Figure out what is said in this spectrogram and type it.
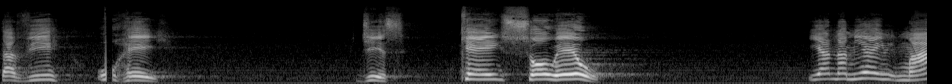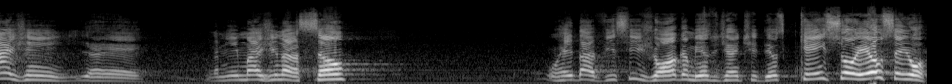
Davi, o rei, diz: Quem sou eu? E na minha imagem, é, na minha imaginação, o rei Davi se joga mesmo diante de Deus: Quem sou eu, Senhor,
